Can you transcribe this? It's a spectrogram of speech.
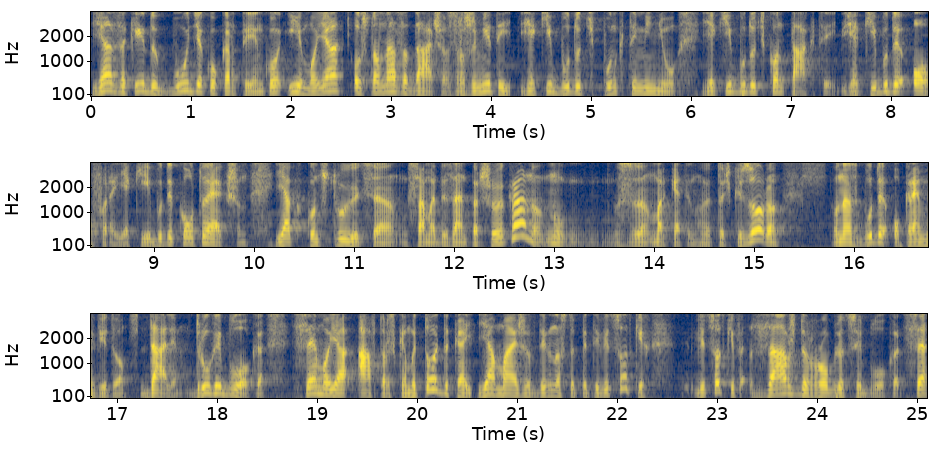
Я закидую будь-яку картинку, і моя основна задача зрозуміти, які будуть пункти меню, які будуть контакти, які буде офери, який буде call to action, як конструюється саме дизайн першого екрану, ну з маркетингової точки зору. У нас буде окреме відео. Далі, другий блок це моя авторська методика. Я майже в 95% відсотків завжди роблю цей блок. Це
